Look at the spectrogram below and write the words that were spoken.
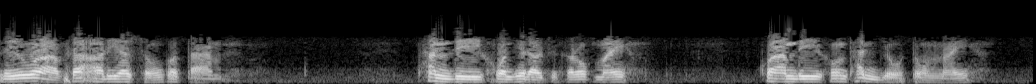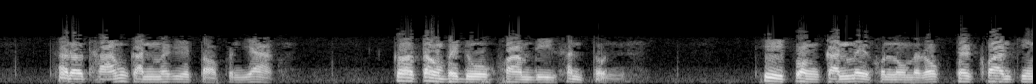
หรือว่าพระอริยสงฆ์ก็ตาม ท่านดีคนที่เราจะเคารพไหม ความดีของท่านอยู่ตรงไหน ถ้าเราถามกันมันจะตอบกันยาก ก็ต้องไปดูความดีขั้นต้นที่ป้องกันไม่คนลงนรก แต่ความจริง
